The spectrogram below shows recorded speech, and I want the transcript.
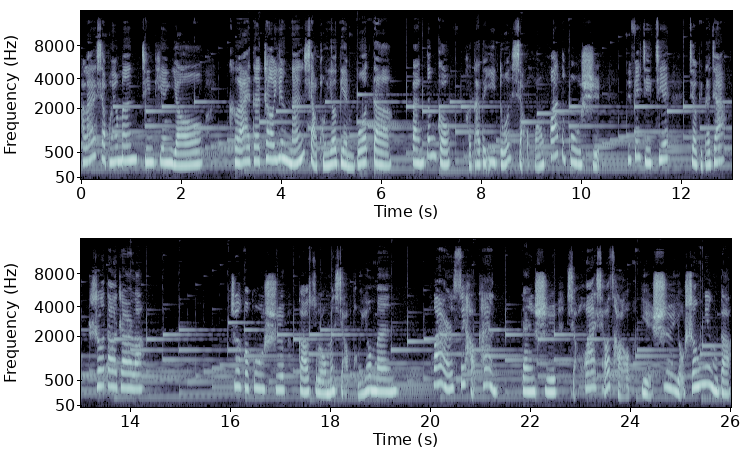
好啦，小朋友们，今天由可爱的赵应楠小朋友点播的《板凳狗和他的一朵小黄花》的故事，菲菲姐姐就给大家说到这儿了。这个故事告诉了我们小朋友们：花儿虽好看，但是小花小草也是有生命的，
